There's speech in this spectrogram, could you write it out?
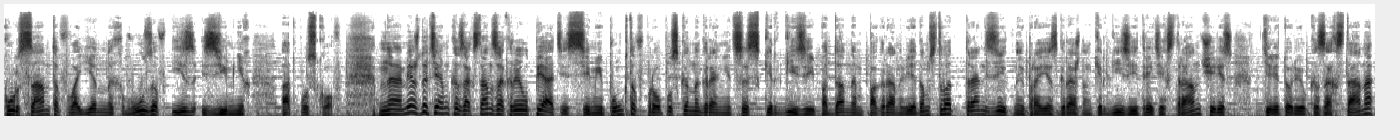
курсантов военных вузов из зимних отпусков. А между тем, Казахстан закрыл 5 из 7 пунктов пропуска на границе с Киргизией. По данным погранведомства, транзитный проезд граждан Киргизии и третьих стран через территорию Казахстана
